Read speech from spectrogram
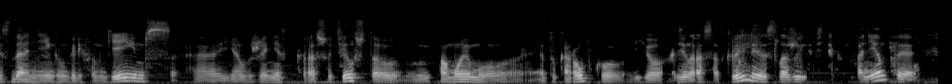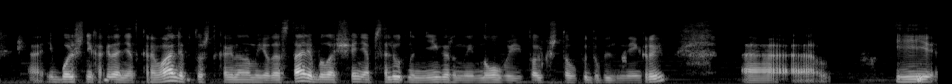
издания Eagle Griffin Games. Э, я уже несколько раз шутил, что, по-моему, эту коробку ее один раз открыли, сложили все компоненты э, и больше никогда не открывали, потому что когда нам ее достали, было ощущение абсолютно неигранной, новой, только что выдавленной игры. Э, и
